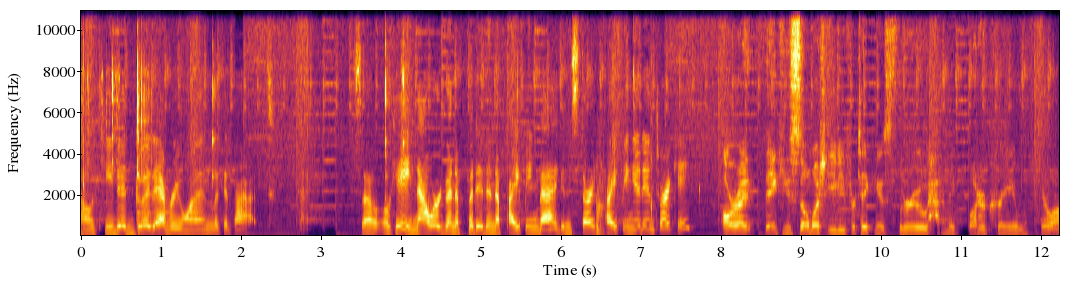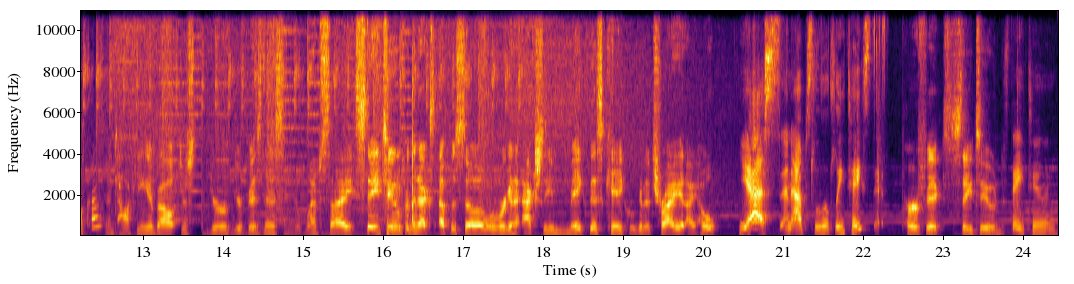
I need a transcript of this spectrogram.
Oh, he did good, everyone. Look at that. So, okay, now we're gonna put it in a piping bag and start piping it into our cake. All right, thank you so much, Evie, for taking us through how to make buttercream You're welcome. and talking about just your your business and your website. Stay tuned for the next episode where we're gonna actually make this cake. We're gonna try it, I hope. Yes, and absolutely taste it. Perfect. Stay tuned. Stay tuned.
